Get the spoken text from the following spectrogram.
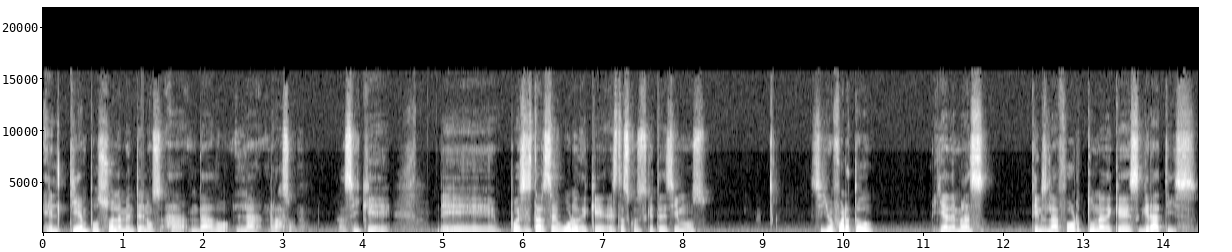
el tiempo solamente nos ha dado la razón. Así que eh, puedes estar seguro de que estas cosas que te decimos, si yo fuera tú, y además tienes la fortuna de que es gratis,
